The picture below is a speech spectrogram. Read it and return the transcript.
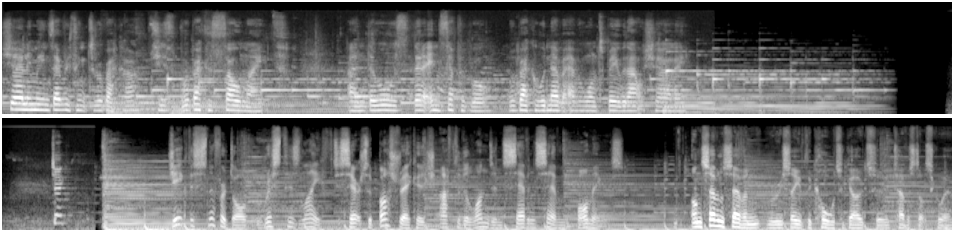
Shirley means everything to Rebecca. She's Rebecca's soulmate and they're always they're inseparable. Rebecca would never ever want to be without Shirley. Jake. Jake the sniffer dog risked his life to search the bus wreckage after the London 7-7 bombings. On 7-7 we received the call to go to Tavistock Square.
